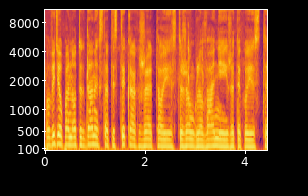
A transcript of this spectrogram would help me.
Powiedział pan o tych danych, statystykach, że to jest żonglowanie i że tego jest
